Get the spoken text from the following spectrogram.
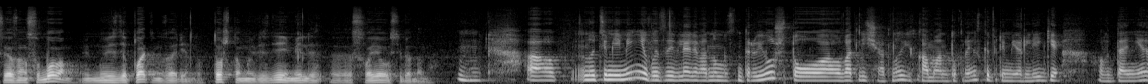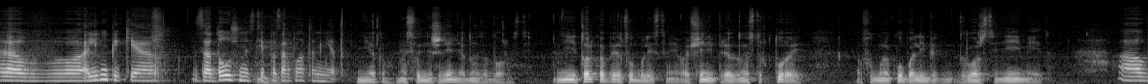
связано с футболом, мы везде платим за аренду. То, что мы везде имели свое у себя дома. Угу. Но тем не менее вы заявляли в одном из интервью, что в отличие от многих команд украинской премьер-лиги в, Доне... в Олимпике задолженности по зарплатам нет. Нету. На сегодняшний день ни одной задолженности. Не только перед футболистами, вообще ни перед одной структурой футбольный клуб Олимпик задолженности не имеет. А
